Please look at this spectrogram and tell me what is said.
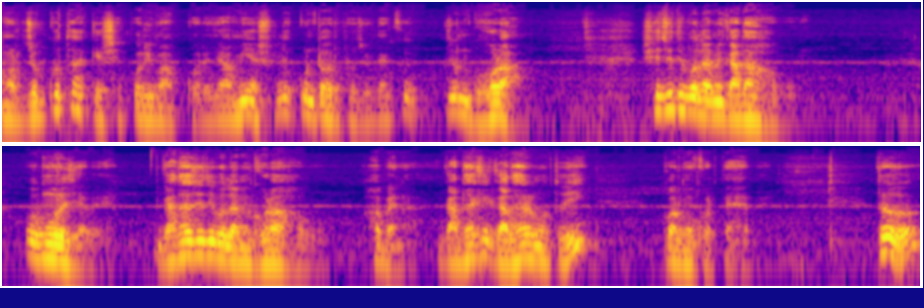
আমার যোগ্যতাকে সে পরিমাপ করে যে আমি আসলে কোনটা উপযোগী একজন ঘোড়া, সে যদি বলে আমি গাধা হব, ও মরে যাবে। গাধা যদি বলে আমি ঘোড়া হব, হবে না। গাধাকে গাধার মতোই কর্ম করতে হবে। তো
